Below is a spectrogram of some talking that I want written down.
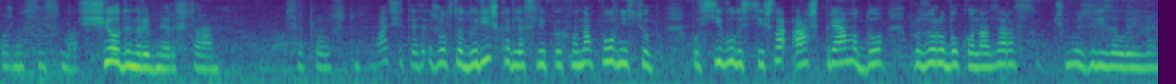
Кожного свій смак. Ще один рибний ресторан. Це просто. Бачите, жовта доріжка для сліпих, вона повністю по всій вулиці йшла аж прямо до прозорого балкона. А зараз чомусь зрізали її.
